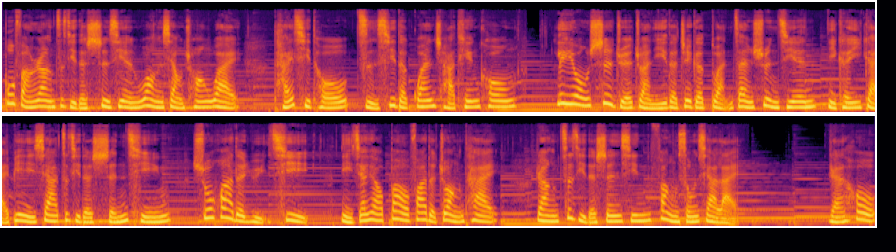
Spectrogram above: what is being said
不妨让自己的视线望向窗外，抬起头，仔细的观察天空。利用视觉转移的这个短暂瞬间，你可以改变一下自己的神情、说话的语气，你将要爆发的状态，让自己的身心放松下来，然后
